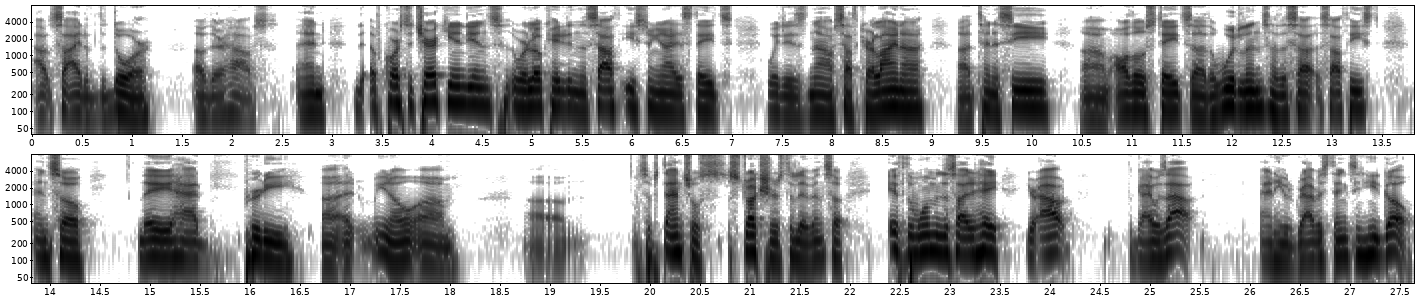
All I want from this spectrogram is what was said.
outside of the door of their house. And of course, the Cherokee Indians were located in the southeastern United States, which is now South Carolina, uh, Tennessee, um, all those states, uh, the woodlands of the so- southeast. And so they had pretty, uh, you know, um, um substantial s- structures to live in. So if the woman decided, hey, you're out, the guy was out. And he would grab his things and he'd go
